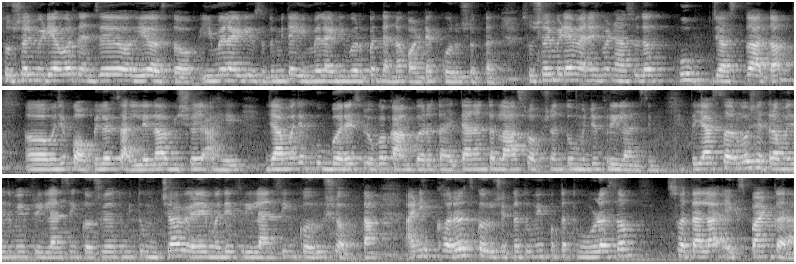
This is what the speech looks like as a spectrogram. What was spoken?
सोशल मीडियावर त्यांचं हे असतं ईमेल आय डी असतं तुम्ही त्या ईमेल आय डीवर पण त्यांना कॉन्टॅक्ट करू शकतात. सोशल मीडिया मॅनेजमेंट हा सुद्धा खूप जास्त आता म्हणजे पॉप्युलर चाललेला विषय आहे ज्यामध्ये खूप बरेच लोक काम करत आहेत. त्यानंतर लास्ट ऑप्शन तो म्हणजे फ्रीलान्सिंग तर या सर्व क्षेत्रामध्ये तुम्ही फ्रीलान्सिंग करू शकता तुम्ही तुमच्या वेळेमध्ये फ्रीलान्सिंग करू शकता. आणि खरंच करू शकता तुम्ही फक्त थोडंसं स्वतःला एक्सपांड करा.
